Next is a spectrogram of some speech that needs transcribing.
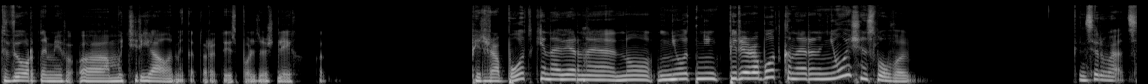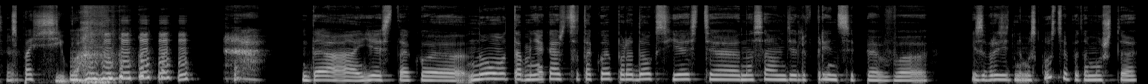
твердыми а, материалами, которые ты используешь для их как, переработки, наверное. Ну, не вот не переработка, наверное, не очень слово. Консервация. Спасибо. Да, есть такое. Ну, там, мне кажется, такой парадокс есть э, на самом деле, в принципе, в изобразительном искусстве, потому что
